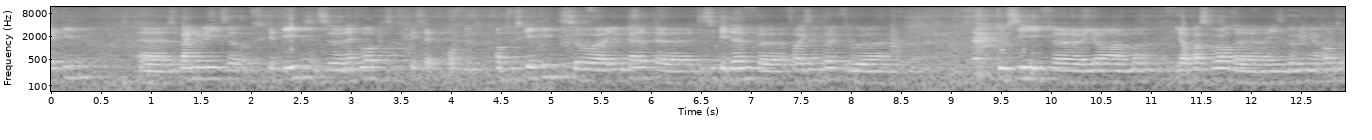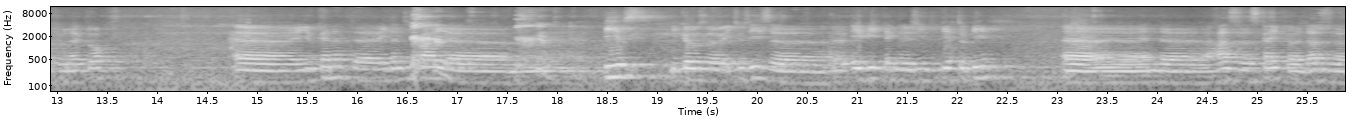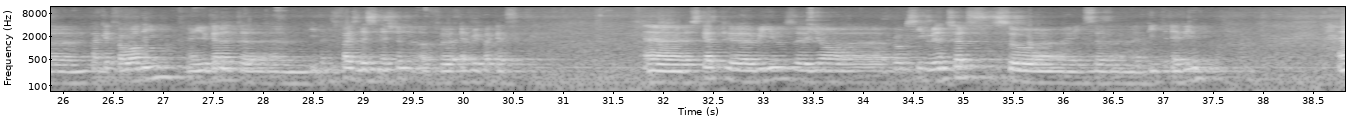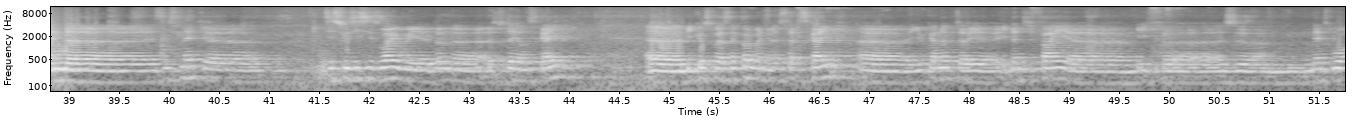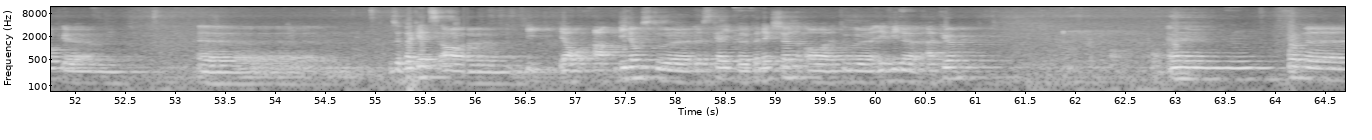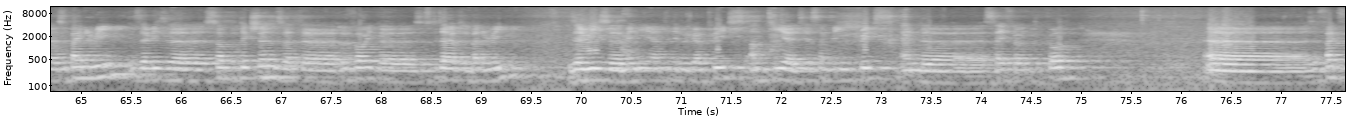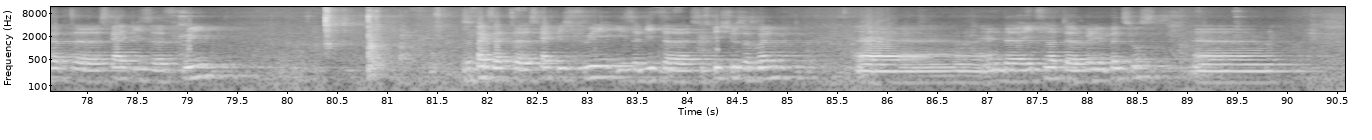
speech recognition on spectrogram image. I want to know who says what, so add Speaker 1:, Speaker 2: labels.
Speaker 1: obfuscated. Uh, the binary is obfuscated, the network is obfuscated, so uh, you cannot uh, TCP dump, uh, for example, to uh, to see if uh, your uh, your password uh, is going out of the network. Uh, you cannot uh, identify peers because uh, it uses uh, uh, AV technology peer-to-peer. Uh, and uh, as uh, Skype uh, does um, packet forwarding, uh, you cannot uh, um, the destination of uh, every packet. Uh, Skype uh, reuse your proxy credentials, so it's a bit heavy. And this make this this is why we done uh, study on Skype. Uh, because, for example, when you install Skype, uh, you cannot uh, identify um, if the um, network, um, the packets are, be, are, are belongs to a, a Skype uh, connection or to a evil hacker. Um, from uh, the binary, there is uh, some protections that uh, avoid uh, the study of the binary. There is uh, many anti-debugger tricks, anti-disassembling tricks, and uh, cipher code. Uh, the fact that uh, Skype is uh, free, the fact that uh, Skype is free is a bit uh, suspicious as well, uh, and uh, it's not uh, really open source. Uh,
